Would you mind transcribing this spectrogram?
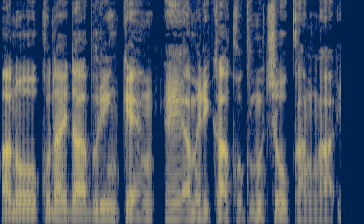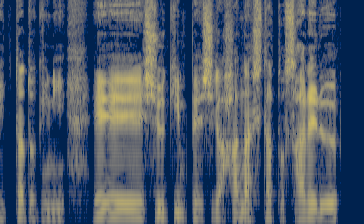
あの、この間、ブリンケン、えー、アメリカ国務長官が行った時に、えー、習近平氏が話したとされる、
